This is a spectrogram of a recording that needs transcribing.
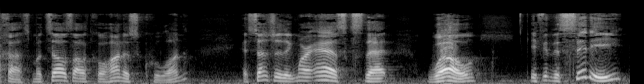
Achas, Matzelas al Kohanas Kulan. Essentially, the Gemara asks that, well, if in the city,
